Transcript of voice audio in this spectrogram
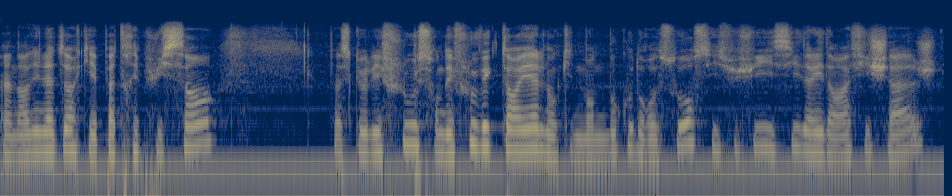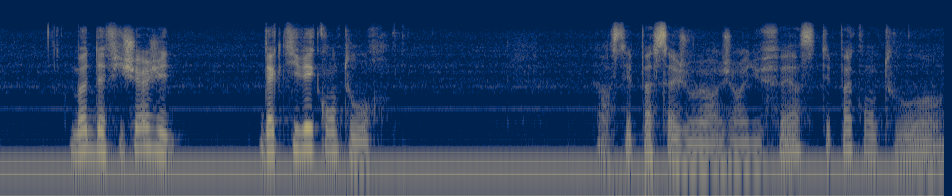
un ordinateur qui n'est pas très puissant, parce que les flous sont des flous vectoriels, donc ils demandent beaucoup de ressources, il suffit ici d'aller dans Affichage, mode d'affichage et d'activer Contour. Alors c'était pas ça que j'aurais dû faire, c'était pas contour.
